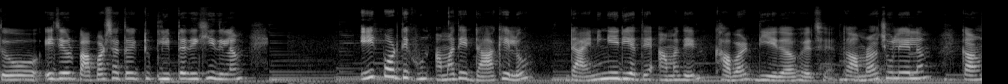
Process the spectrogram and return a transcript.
তো এই যে ওর পাপার সাথেও একটু ক্লিপটা দেখিয়ে দিলাম। এরপর দেখুন, আমাদের ডাক এলো ডাইনিং এরিয়াতে আমাদের খাবার দিয়ে দেওয়া হয়েছে। তো আমরাও চলে এলাম, কারণ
